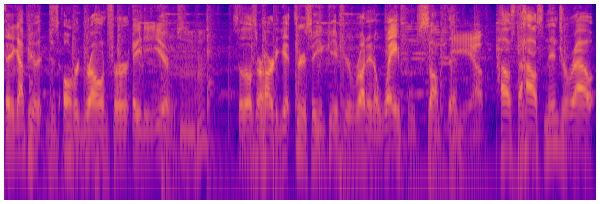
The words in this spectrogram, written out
then you got people that just overgrown for 80 years. Mm-hmm. So those are hard to get through. So you, if you're running away from something, Yep. house to house ninja route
